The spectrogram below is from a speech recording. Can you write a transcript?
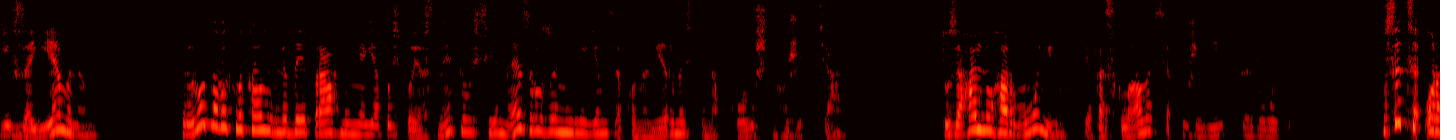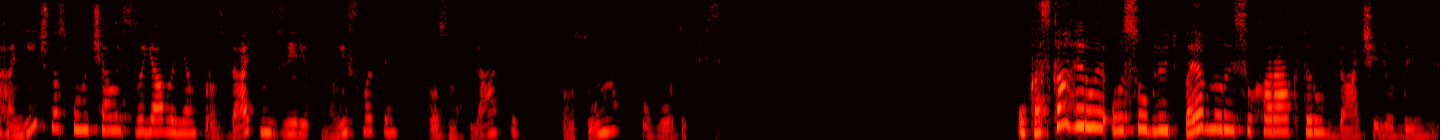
їх взаєминами, природно викликали в людей прагнення якось пояснити усі незрозумілі їм закономірності навколишнього життя, ту загальну гармонію, яка склалася у живій природі. Усе це органічно сполучалось з уявленням про здатність звірів мислити, розмовляти, розумно поводитись. У казках герої уособлюють певну рису характеру вдачі людини,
